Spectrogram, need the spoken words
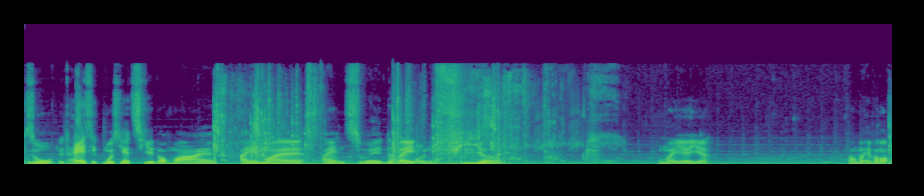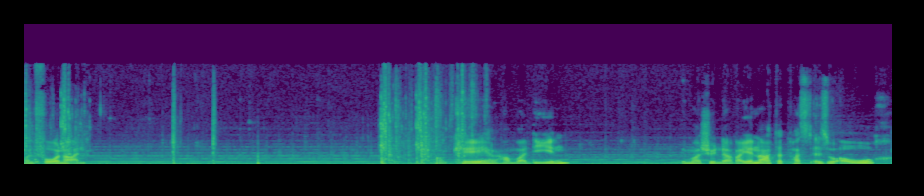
So, das heißt, ich muss jetzt hier nochmal einmal 1, 2, 3 und 4. Guck mal her hier. Fangen wir einfach mal von vorne an. Okay, dann haben wir den. Immer schön der Reihe nach. Das passt also auch.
